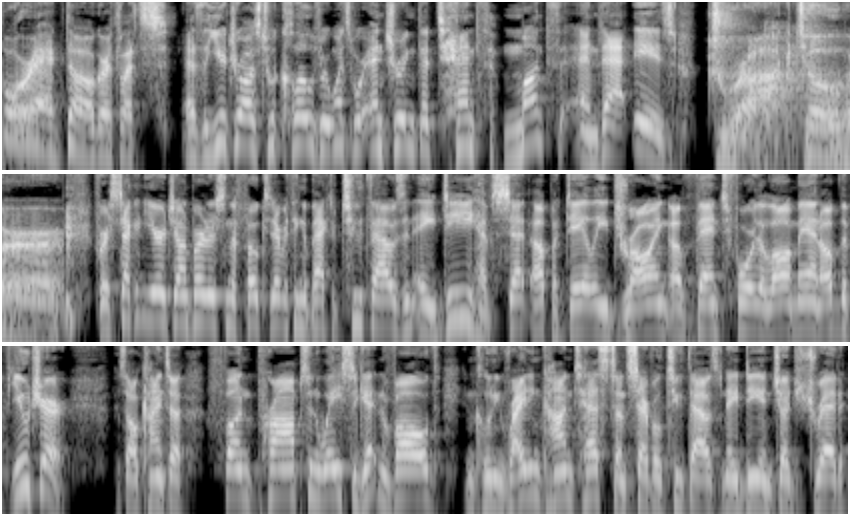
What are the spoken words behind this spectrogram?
Borag Thungg Earthlets. As the year draws to a close, we're once more entering the 10th month, and that is Drokktober. For a second year, John Burtis and the folks at Everything Back to 2000 AD have set up a daily drawing event for the lawman of the future. There's all kinds of fun prompts and ways to get involved, including writing contests on several 2000 AD and Judge Dredd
